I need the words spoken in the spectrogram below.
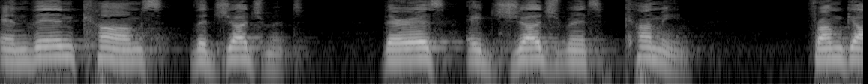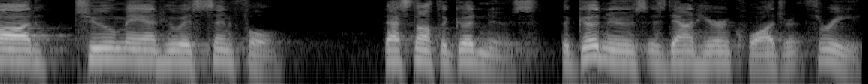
and then comes the judgment. There is a judgment coming from God to man who is sinful. That's not the good news. The good news is down here in quadrant 3.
